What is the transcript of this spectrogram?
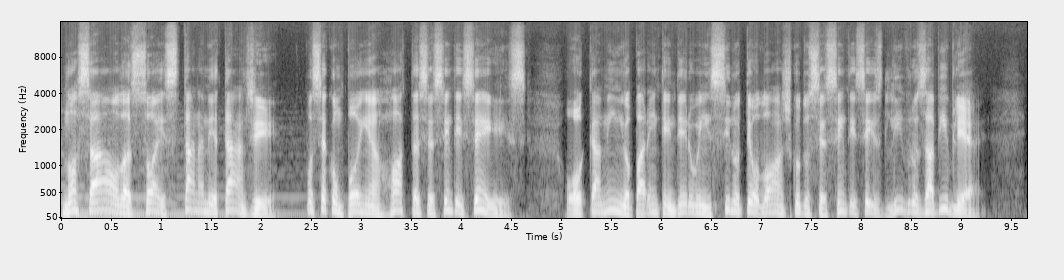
Nossa aula só está na metade. Você acompanha Rota 66, o caminho para entender o ensino teológico dos 66 livros da Bíblia.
